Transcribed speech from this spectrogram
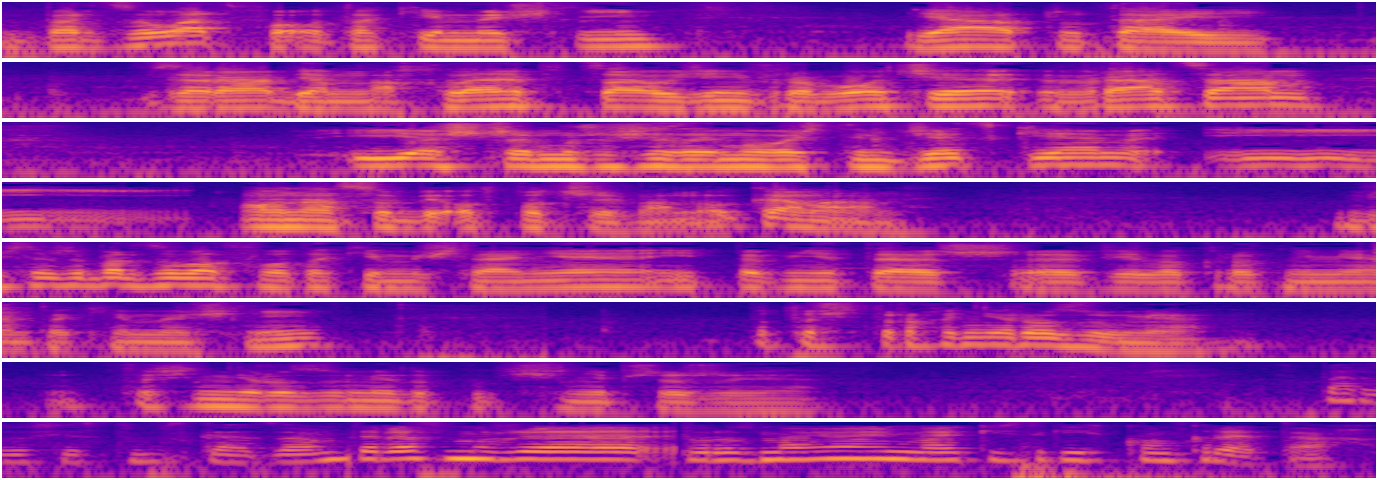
bardzo łatwo o takie myśli. Ja tutaj zarabiam na chleb, cały dzień w robocie, wracam i jeszcze muszę się zajmować tym dzieckiem i ona sobie odpoczywa. No come on. Myślę, że bardzo łatwo o takie myślenie i pewnie też e, wielokrotnie miałem takie myśli, bo to się trochę nie rozumie. To się nie rozumie, dopóki się nie przeżyje. Bardzo się z tym zgadzam. Teraz może porozmawiajmy o jakichś takich konkretach,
